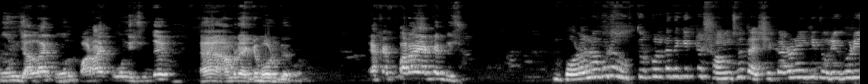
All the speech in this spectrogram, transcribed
কোন জ্বালায় কোন পাড়ায়, কোন ইস্যুতে হ্যাঁ আমরা একে ভোট দেবো এক এক পাড়ায় এক এক ইস্যু বরানগরে উত্তর কলকাতা থেকে একটা সমঝোতা, সে কারণে কি তড়িঘড়ি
